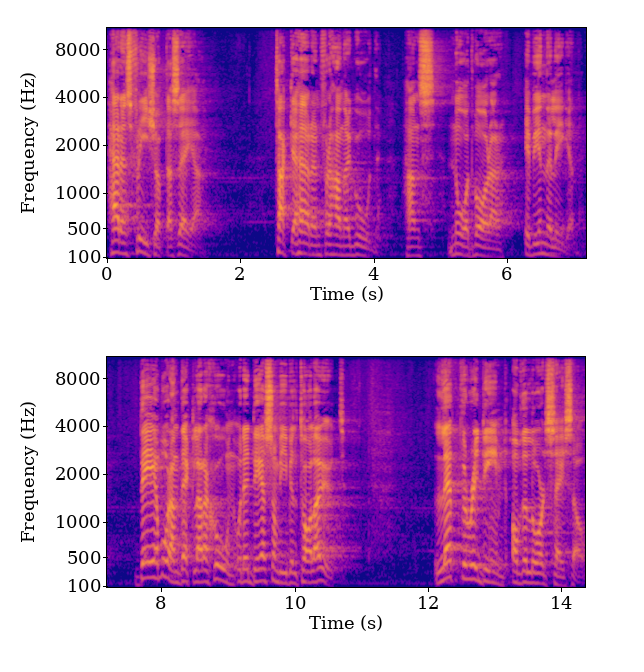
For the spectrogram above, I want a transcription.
Herrens friköpta säga. Tacka Herren för han är god. Hans nåd varar evinnerligen. Det är vår deklaration och det är det som vi vill tala ut. Let the redeemed of the Lord say so.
